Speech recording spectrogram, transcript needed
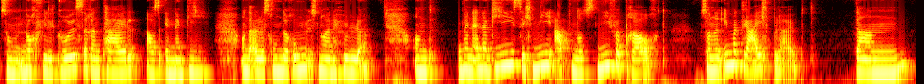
zum noch viel größeren Teil aus Energie. Und alles rundherum ist nur eine Hülle. Und wenn Energie sich nie abnutzt, nie verbraucht, sondern immer gleich bleibt, dann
